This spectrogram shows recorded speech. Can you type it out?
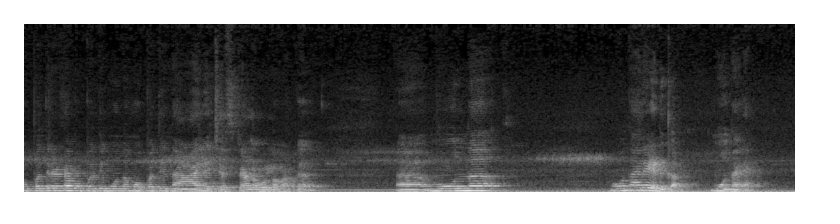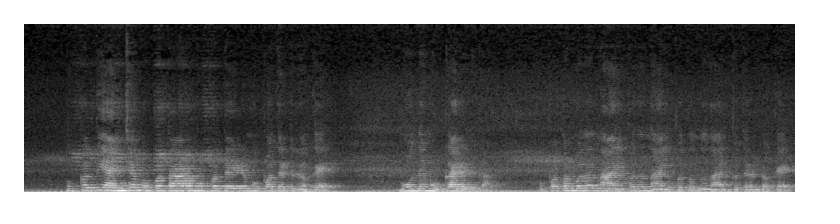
മുപ്പത്തിരണ്ട് മുപ്പത്തി മൂന്ന് മുപ്പത്തി നാല് ചെസ്റ്റ് അളവുള്ളവർക്ക് ആ, മൂന്ന് മൂന്നര എടുക്കാം. മൂന്നര. മുപ്പത്തി അഞ്ച് മുപ്പത്താറ് മുപ്പത്തേഴ് മുപ്പത്തെട്ടിനൊക്കെ മൂന്ന് മുക്കാൽ എടുക്കാം. മുപ്പത്തൊമ്പത് നാൽപ്പത് നാൽപ്പത്തൊന്ന് നാൽപ്പത്തിരണ്ടൊക്കെ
